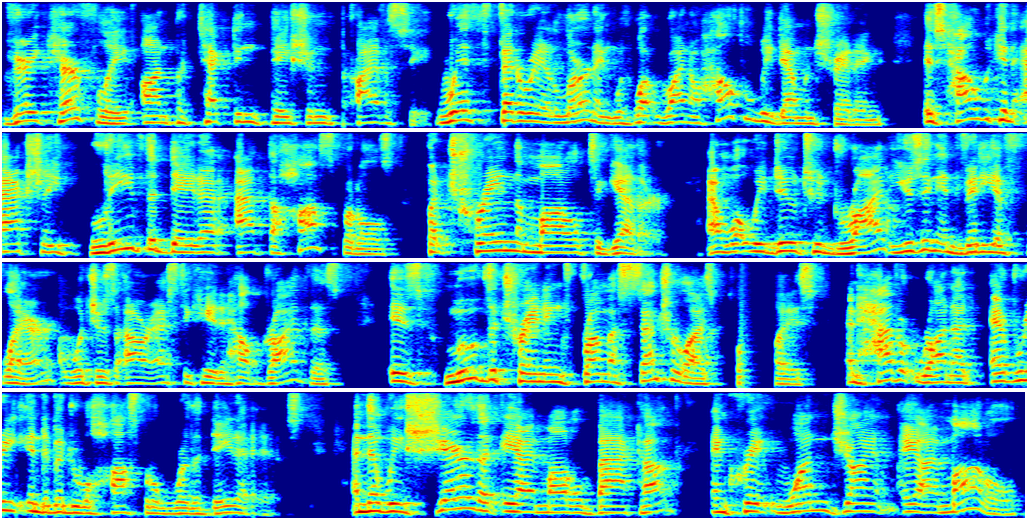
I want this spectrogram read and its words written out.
very carefully on protecting patient privacy. With federated learning, with what Rhino Health will be demonstrating, is how we can actually leave the data at the hospitals, but train the model together. And what we do to drive using NVIDIA Flare, which is our SDK to help drive this, is move the training from a centralized place and have it run at every individual hospital where the data is. And then we share that AI model back up and create one giant AI model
